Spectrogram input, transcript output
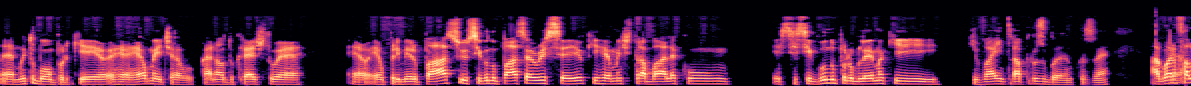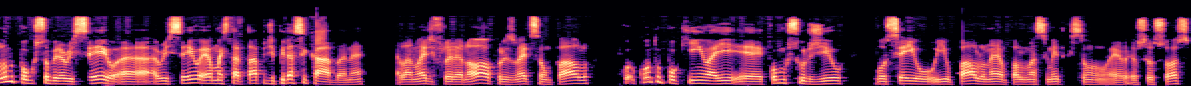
É muito bom, porque é, realmente o canal do crédito é, é, é o primeiro passo, e o segundo passo é o resale, que realmente trabalha com esse segundo problema que, que vai entrar para os bancos, né? Agora, é. falando um pouco sobre a Resale, a Resale é uma startup de Piracicaba, né? Ela não é de Florianópolis, não é de São Paulo. Conta um pouquinho aí é, como surgiu você e o, e o Paulo, né? O Paulo Nascimento, que são, é, é o seu sócio.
